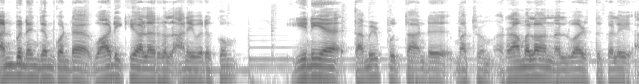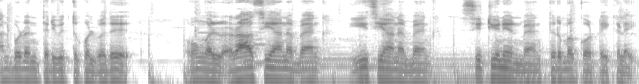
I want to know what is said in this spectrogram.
அன்பு நெஞ்சம் கொண்ட வாடிக்கையாளர்கள் அனைவருக்கும் இனிய தமிழ் புத்தாண்டு மற்றும் ரமலான் நல்வாழ்த்துக்களை அன்புடன் தெரிவித்துக் கொள்வது உங்கள் ராசியான பேங்க் ஈசியான bank City Union Bank Thirumakkottai கிளை.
